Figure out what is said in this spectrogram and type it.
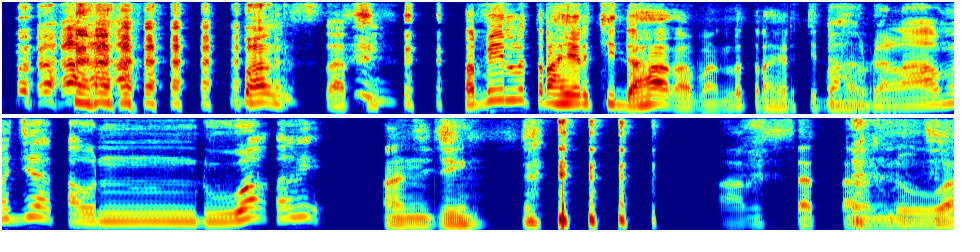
bangsat. Tapi lu terakhir cidaha kapan? Lu terakhir wah cidaha. udah lama aja tahun dua kali Anjing. Bangsat tahun 2.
